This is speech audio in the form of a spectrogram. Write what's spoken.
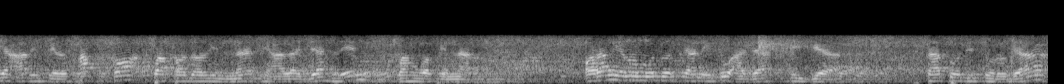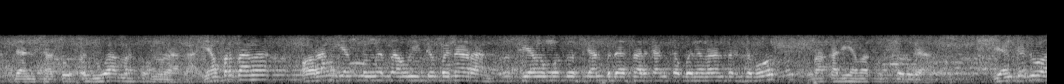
يعرف الحق فقضى للناس على جهل فهو في النار Orang yang memutuskan itu ada tiga. satu di surga dan satu dua masuk neraka. Yang pertama, orang yang mengetahui kebenaran, terus dia memutuskan berdasarkan kebenaran tersebut, maka dia masuk surga. Yang kedua,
